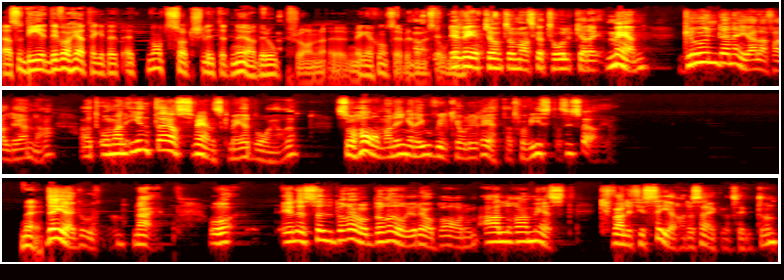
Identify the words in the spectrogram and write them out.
Alltså det, det var helt enkelt ett, ett, något sorts litet nödrop från uh, Migrationsöverdomstolen. Ja, det vet jag inte om man ska tolka det. Men grunden är i alla fall denna, att om man inte är svensk medborgare så har man ingen ovillkorlig rätt att få vistas i Sverige. Nej. Det är grunden. Nej. Och LSU berör, berör ju då bara de allra mest kvalificerade säkerhetshoten.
